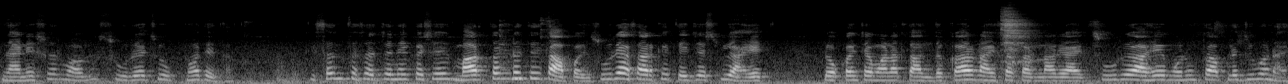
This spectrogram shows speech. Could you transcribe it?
ज्ञानेश्वर माऊली सूर्याची उपमा देतात. की संत सज्जन हे कसे? मार्तंड ते ताप आहे. सूर्यासारखे तेजस्वी आहेत. लोकांच्या मनातला अंधकार नाहीसा करणारे आहेत. सूर्य आहे म्हणून तर आपलं जीवन आहे.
